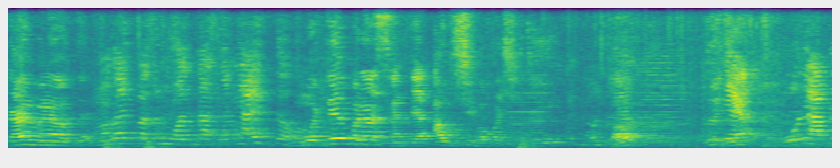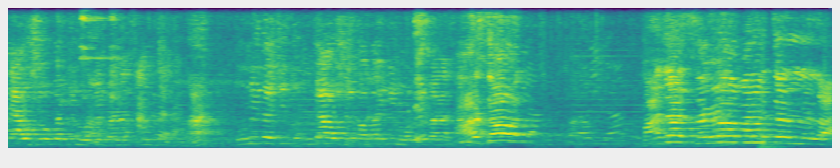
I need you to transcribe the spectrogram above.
काय म्हणा होतं मगाचपासून बोलत असताना मी ऐकतो मोठेपणा सांगते आवशी बापाशी तुझ्या कोणी आपल्या औषधाची मोठेपणा सांगताना हा? तुम्ही तशी तुमच्या औषधाची मोठेपणा सांगता. असं माझा सगळा मना चाललेला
